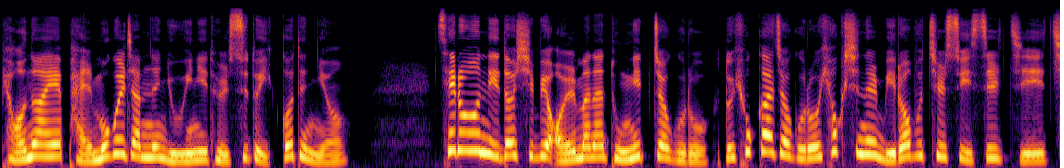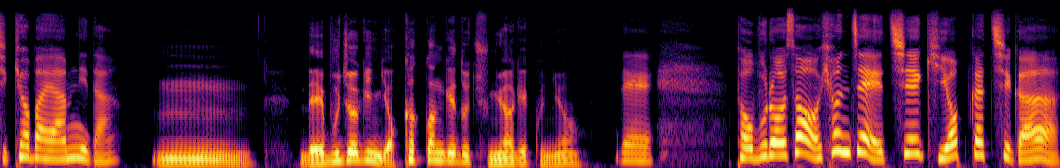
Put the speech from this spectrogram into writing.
변화의 발목을 잡는 요인이 될 수도 있거든요. 새로운 리더십이 얼마나 독립적으로 또 효과적으로 혁신을 밀어붙일 수 있을지 지켜봐야 합니다. 음, 내부적인 역학관계도 중요하겠군요. 네. 더불어서 현재 엣지의 기업 가치가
